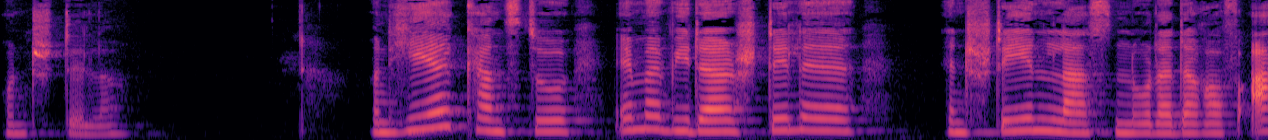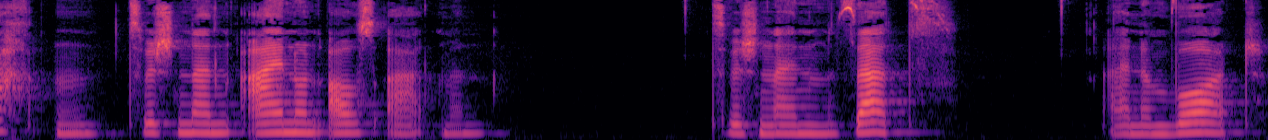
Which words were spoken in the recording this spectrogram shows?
und Stille. Und hier kannst du immer wieder Stille entstehen lassen oder darauf achten zwischen deinem Ein- und Ausatmen, zwischen einem Satz, einem Wort.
